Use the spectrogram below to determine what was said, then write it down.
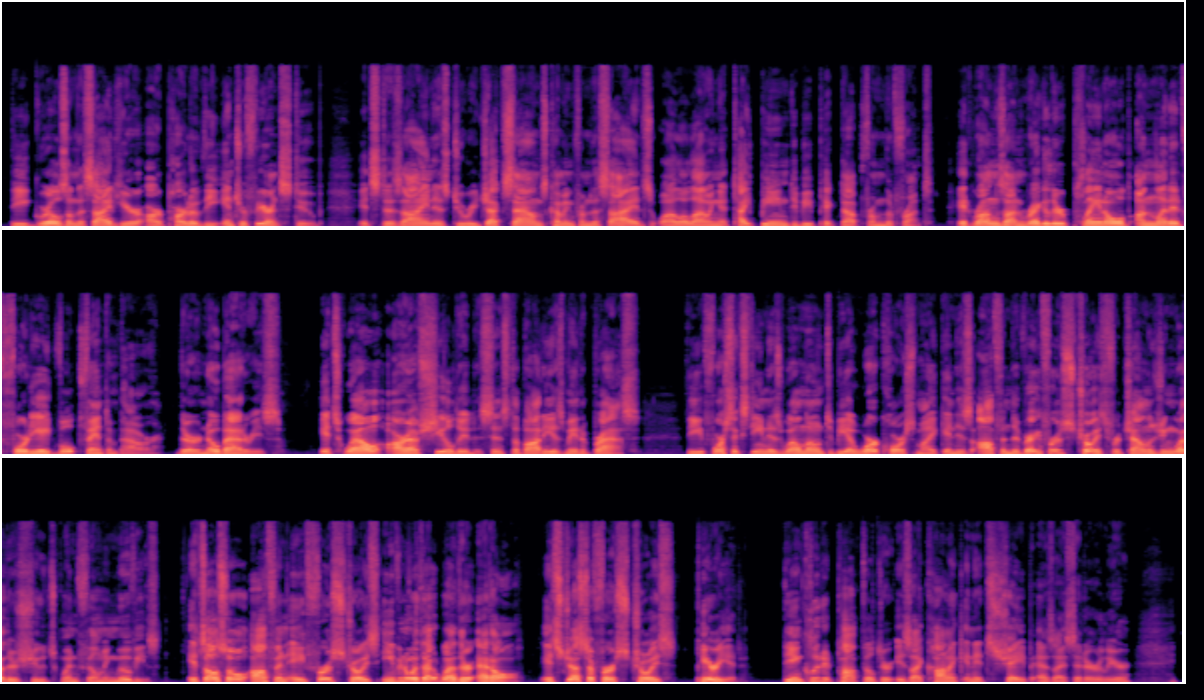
The grills on the side here are part of the interference tube. Its design is to reject sounds coming from the sides while allowing a tight beam to be picked up from the front. It runs on regular, plain old unleaded 48 volt phantom power. There are no batteries. It's well RF shielded since the body is made of brass. The 416 is well known to be a workhorse mic and is often the very first choice for challenging weather shoots when filming movies. It's also often a first choice even without weather at all. It's just a first choice, period. The included pop filter is iconic in its shape, as I said earlier.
